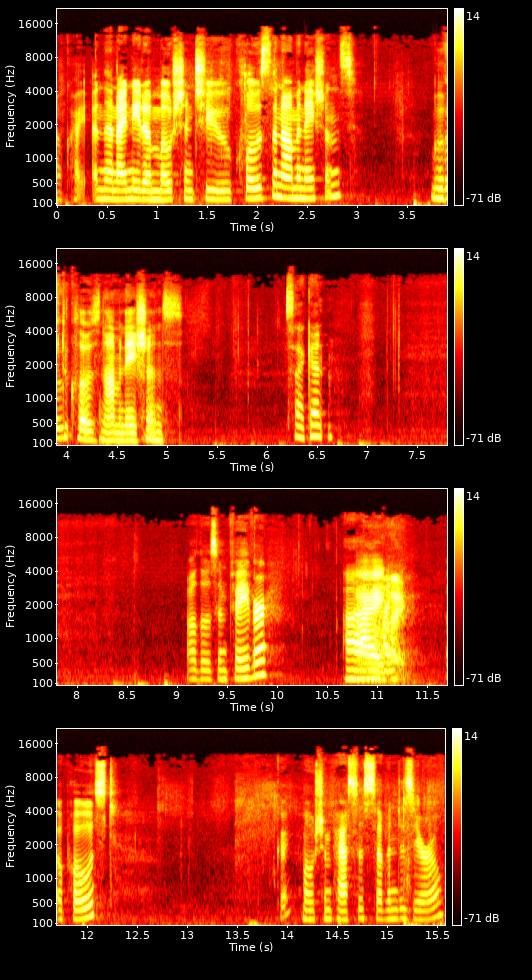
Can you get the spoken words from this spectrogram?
Okay, and then I need a motion to close the nominations. Move to close nominations. Second. All those in favor? Aye. Opposed? Okay, motion passes seven to zero.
